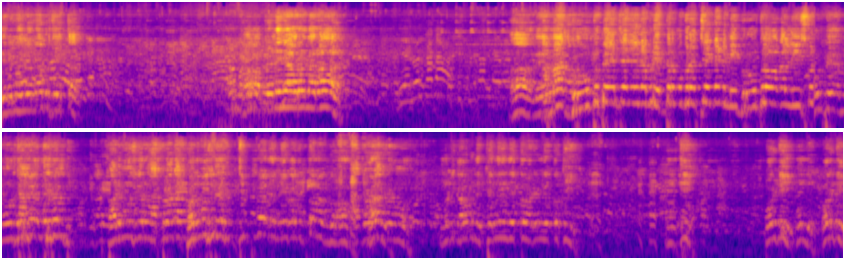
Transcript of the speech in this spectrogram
ఎనిమిది ఉన్నప్పుడు చెప్తారు. పెండింగ్ ఎవరన్నా రావాలి ఆ, లేదు. అమ్మా గ్రూప్ పేరు చదివినప్పుడు ఇద్దరు ముగ్గురు వచ్చేయండి మీ గ్రూప్లో ఒకళ్ళు తీసుకుని మూడు పే- మూడు గంటలు తిరగండి. కళ్ళు మూసుకొని అక్కడ ఒక- కళ్ళు మూసుకొని తిప్పుకోండి, నీకు అడుగుతాను. అక్కడ ఒక అక్కడ మూడు. ముందు కలపండి కింద చెప్తావు అక్కడ చెప్తావు తీ ఉం, తీ ఒకటి ముందు ఒకటి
